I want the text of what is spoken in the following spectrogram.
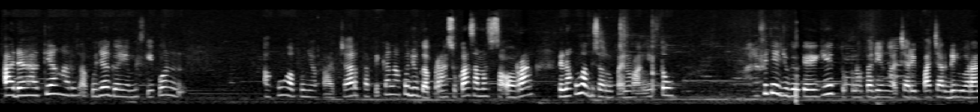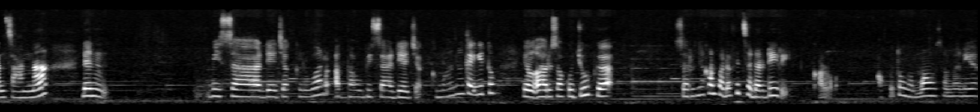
ada hati yang harus aku jaga ya meskipun aku nggak punya pacar, tapi kan aku juga pernah suka sama seseorang dan aku nggak bisa lupain orang itu. Pak David ya juga kayak gitu. Kenapa dia nggak cari pacar di luaran sana dan bisa diajak keluar atau bisa diajak ke mana kayak gitu? Ya nggak harus aku juga. Seharusnya kan Pak David sadar diri kalau aku tuh nggak mau sama dia.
